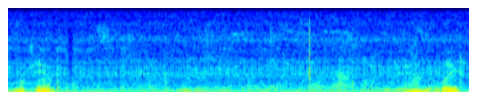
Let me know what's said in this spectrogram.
And more camp. And the lake.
